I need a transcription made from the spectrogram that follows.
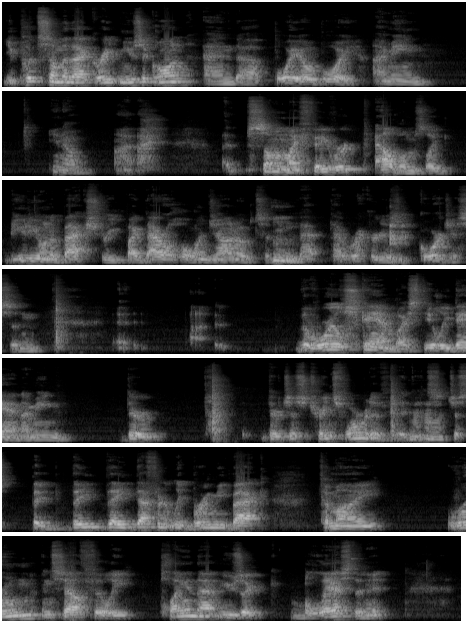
you put some of that great music on, and uh, boy, oh boy, I mean, you know, I, I, some of my favorite albums, like "Beauty on a Back Street" by Daryl Hall and John Oates. I mean, Mm. that that record is gorgeous, and "The Royal Scam" by Steely Dan. I mean, they're they're just transformative. It, It's Mhm. just they they they definitely bring me back to my room in South Philly, playing that music, blasting it,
